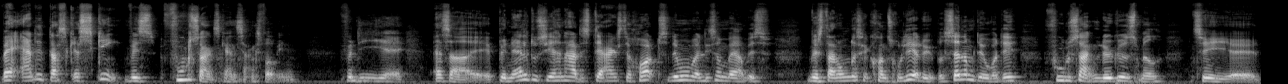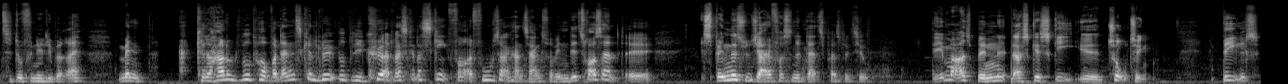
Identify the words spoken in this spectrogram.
hvad er det, der skal ske, hvis Fuglsang skal have en chance for at vinde? Fordi, øh, altså, Benaldo Benal, du siger, han har det stærkeste hold, så det må man ligesom være, hvis, hvis der er nogen, der skal kontrollere løbet. Selvom det jo var det, Fuglsang lykkedes med til, øh, til Dauphiné Libéré. Men kan du, har du et bud på, hvordan skal løbet blive kørt? Hvad skal der ske for, at Fuglsang har en chance for at vinde? Det er trods alt øh, spændende, synes jeg, fra sådan et dansk perspektiv. Det er meget spændende. Der skal ske øh, to ting. Dels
